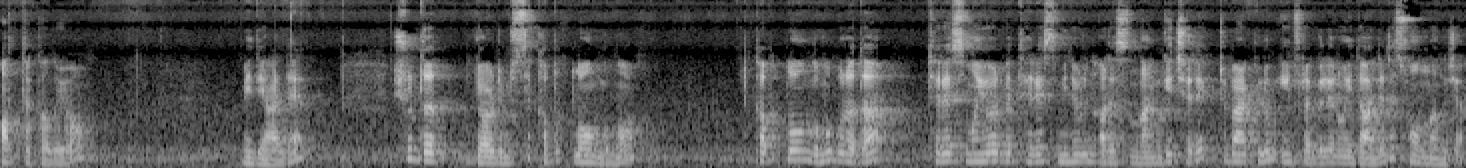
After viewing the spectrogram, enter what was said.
Altta kalıyor. Medialde. Şurada gördüğümüz ise kaput longumu. Kaput longumu burada teres major ve teres minörün arasından geçerek tuberculum infraglenoidale de sonlanacak.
